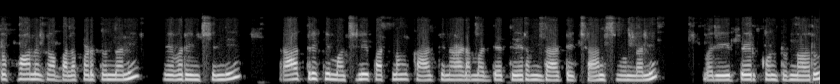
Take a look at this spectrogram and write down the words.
తుఫానుగా బలపడుతుందని వివరించింది. రాత్రికి మచిలీపట్నం కాకినాడ మధ్య తీరం దాటే ఛాన్స్ ఉందని మరి పేర్కొంటున్నారు.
